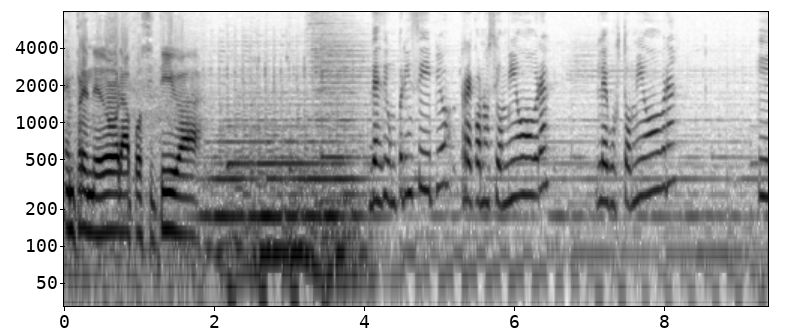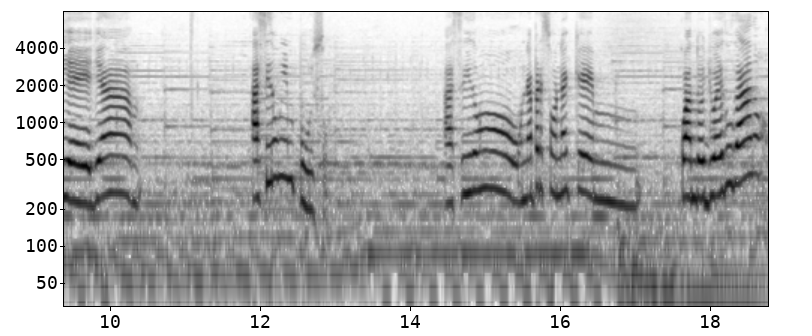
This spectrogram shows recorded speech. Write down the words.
emprendedora, positiva. Desde un principio reconoció mi obra, le gustó mi obra y ella ha sido un impulso ha sido una persona que mm, cuando yo he dudado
